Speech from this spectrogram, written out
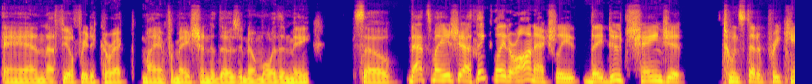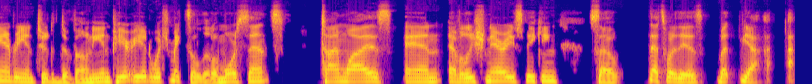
And uh, feel free to correct my information to those who know more than me. So that's my issue. I think later on, actually, they do change it to instead of Precambrian to the Devonian period, which makes a little more sense time wise and evolutionary speaking. So that's what it is. But yeah, I,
